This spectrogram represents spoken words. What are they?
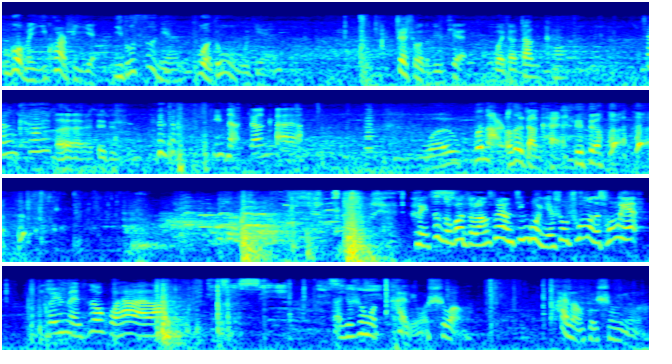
不过我们一块儿毕业，你读四年，我读五年。这是我的名片，我叫张开。张开？哎，对对对。你哪张开啊？我我哪儿都能张开。每次走过走廊都要经过野兽出没的丛林，可以每次都活下来了。大学生活太令我失望了，太浪费生命了，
